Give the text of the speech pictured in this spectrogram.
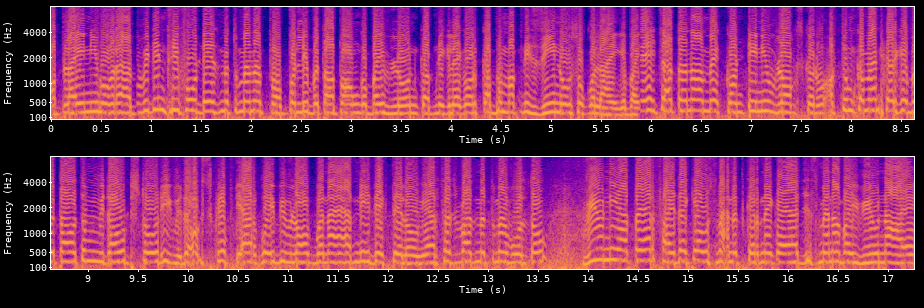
अप्लाई नहीं हो रहा। है विद इन थ्री फोर डेज़ में तुम्हें मैं प्रॉपरली बता पाऊँगा भाई लोन कब निकलेगा और कब हम अपनी जी नोसो को लाएँगे भाई। यही चाहता ना मैं कंटिन्यू व्लॉग्स करूँ। अब तुम कमेंट करके बताओ, तुम विदाउट स्टोरी विदाउट स्क्रिप्ट यार कोई भी व्लॉग बना यार नहीं देखते लोग। यार सच बात मैं तुम्हें बोलता हूँ व्यू नहीं आता यार फ़ायदा क्या उस मेहनत करने का यार जिसमें ना भाई व्यू ना आए।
